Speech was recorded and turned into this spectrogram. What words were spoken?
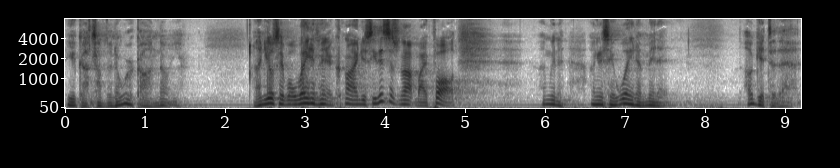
you've got something to work on, don't you? And you'll say, well, wait a minute, Kryon. You see, this is not my fault. I'm going to I'm going to say, wait a minute. I'll get to that.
